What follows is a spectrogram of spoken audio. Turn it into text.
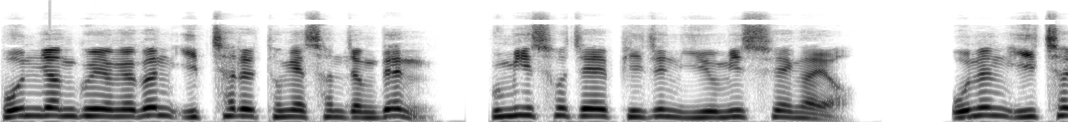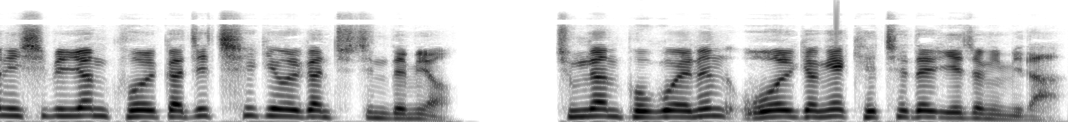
본 연구 영역은 입찰을 통해 선정된 구미 소재의 빚은 이음이 수행하여 오는 2021년 9월까지 7개월간 추진되며 중간 보고에는 5월경에 개최될 예정입니다.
